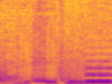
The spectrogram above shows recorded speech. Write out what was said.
Yeah.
